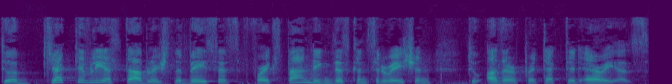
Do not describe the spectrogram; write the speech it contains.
to objectively establish the basis for expanding this consideration to other protected areas.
